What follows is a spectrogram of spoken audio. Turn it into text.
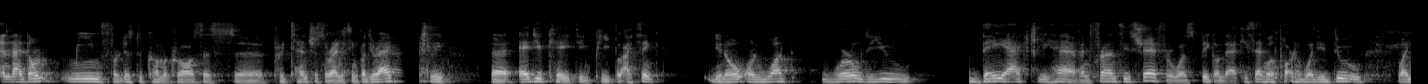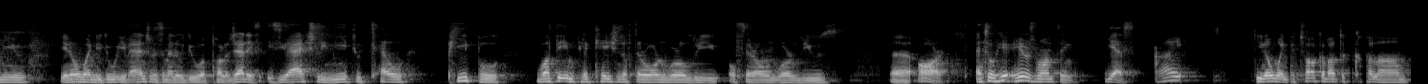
and I don't mean for this to come across as uh, pretentious or anything, but you're actually uh, educating people. I think, you know, on what worldview they actually have. And Francis Schaeffer was big on that. He said, well, part of what you do when you, you know, when you do evangelism and you do apologetics is you actually need to tell people what the implications of their own worldview of their own worldviews uh, are. And so here, here's one thing. Yes, I you know, when you talk about the kalam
